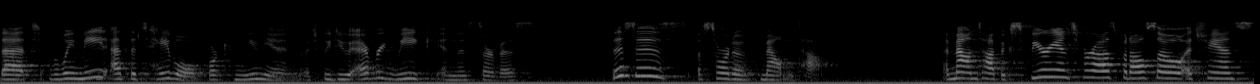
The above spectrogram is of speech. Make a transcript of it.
that when we meet at the table for communion, which we do every week in this service, this is a sort of mountaintop. A mountaintop experience for us, but also a chance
